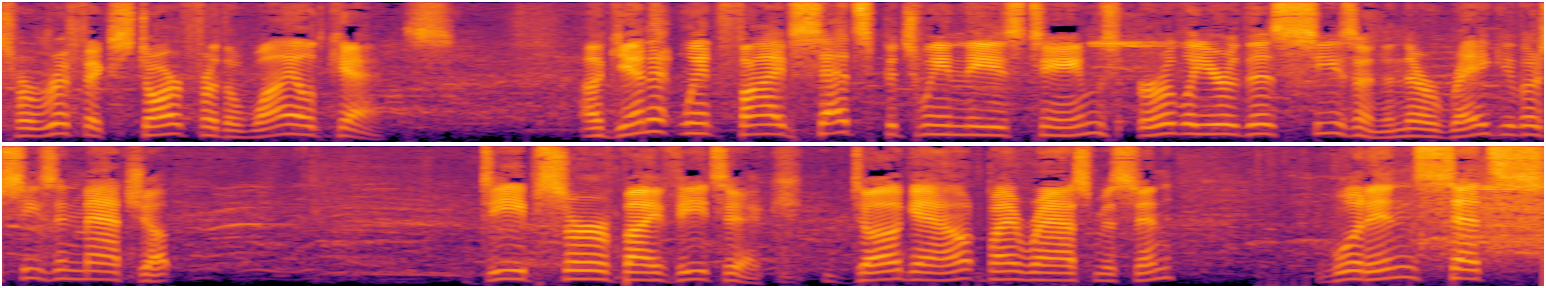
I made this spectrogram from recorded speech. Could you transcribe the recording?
terrific start for the Wildcats. Again, it went five sets between these teams earlier this season in their regular season matchup. Deep serve by Vitek. Dug out by Rasmussen. Wooden sets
